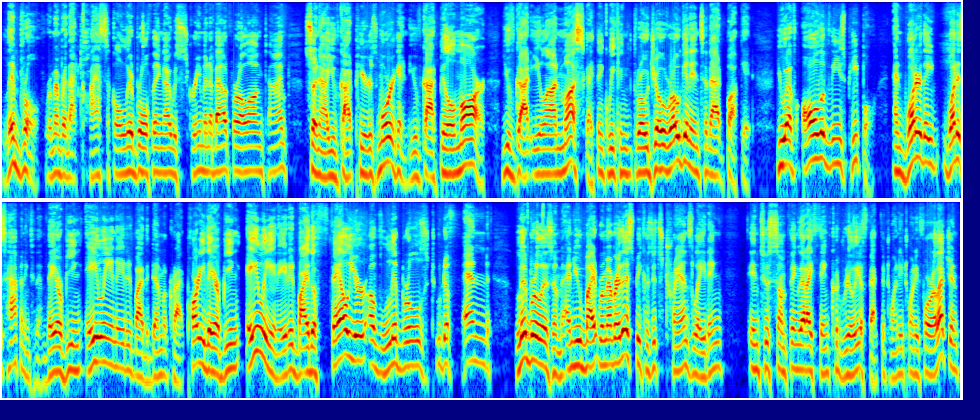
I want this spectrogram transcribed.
liberal. Remember that classical liberal thing I was screaming about for a long time? So now you've got Piers Morgan, you've got Bill Maher, you've got Elon Musk. I think we can throw Joe Rogan into that bucket. You have all of these people. And what are they what is happening to them? They are being alienated by the Democrat Party. They are being alienated by the failure of liberals to defend liberalism. And you might remember this because it's translating into something that I think could really affect the 2024 election.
